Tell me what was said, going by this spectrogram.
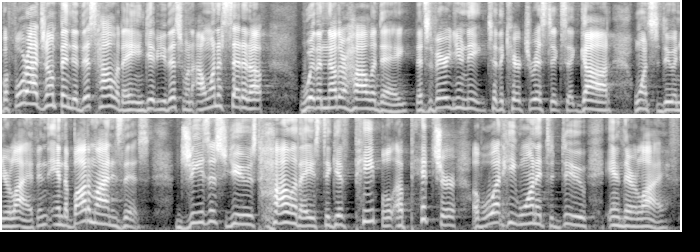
before I jump into this holiday and give you this one, I want to set it up with another holiday that's very unique to the characteristics that God wants to do in your life. And, and the bottom line is this Jesus used holidays to give people a picture of what he wanted to do in their life.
